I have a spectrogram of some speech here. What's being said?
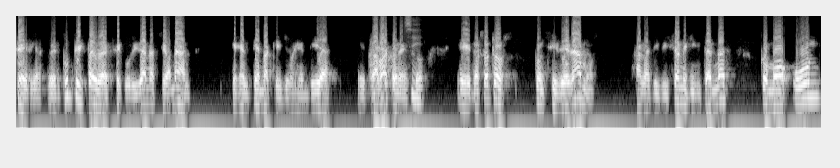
serias. Desde el punto de vista de la seguridad nacional, que es el tema que yo hoy en día eh, trabajo en eso, nosotros consideramos a las divisiones internas como un,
